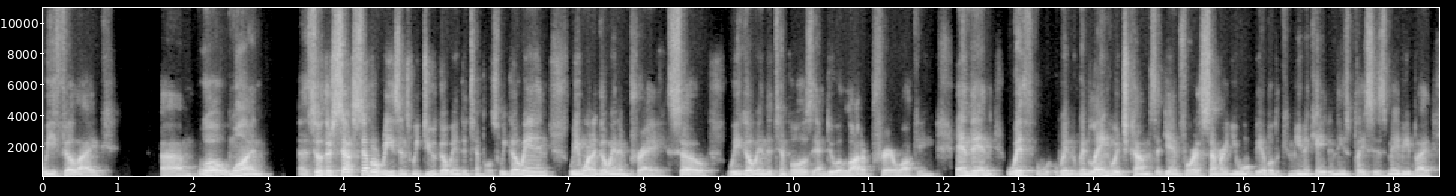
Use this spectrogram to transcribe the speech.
we feel like um, well one uh, so there's several reasons we do go into temples. We go in we want to go in and pray. So we go into temples and do a lot of prayer walking. And then with when when language comes again for a summer you won't be able to communicate in these places maybe but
